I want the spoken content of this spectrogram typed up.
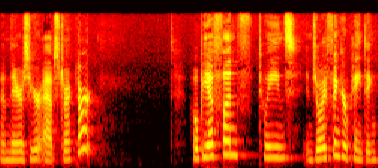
And there's your abstract art. Hope you have fun, tweens. Enjoy finger painting.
